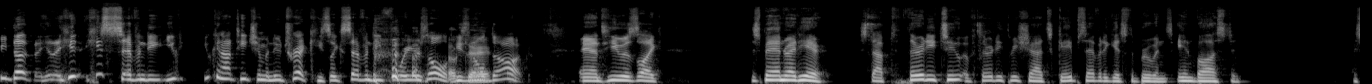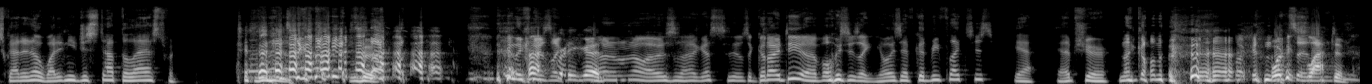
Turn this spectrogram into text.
He does. He, he- he's seventy. You you cannot teach him a new trick. He's like seventy four years old. He's an old dog, and he was like, this man right here stopped thirty two of thirty three shots. Game seven against the Bruins in Boston. I just got to know why didn't you just stop the last one? And the guy's like, pretty good. I don't know. I was, I guess it was a good idea. I've always, he's like, you always have good reflexes. Yeah, I'm sure. Like all the fucking what if he slapped him?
